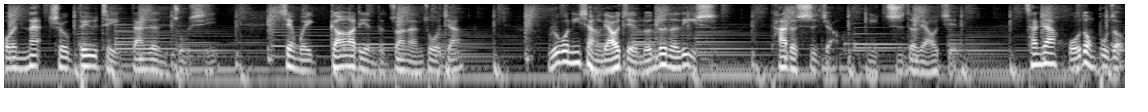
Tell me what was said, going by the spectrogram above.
or Natural Beauty 担任主席，现为 Guardian 的专栏作家。如果你想了解伦敦的历史，他的视角你值得了解。参加活动步骤，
